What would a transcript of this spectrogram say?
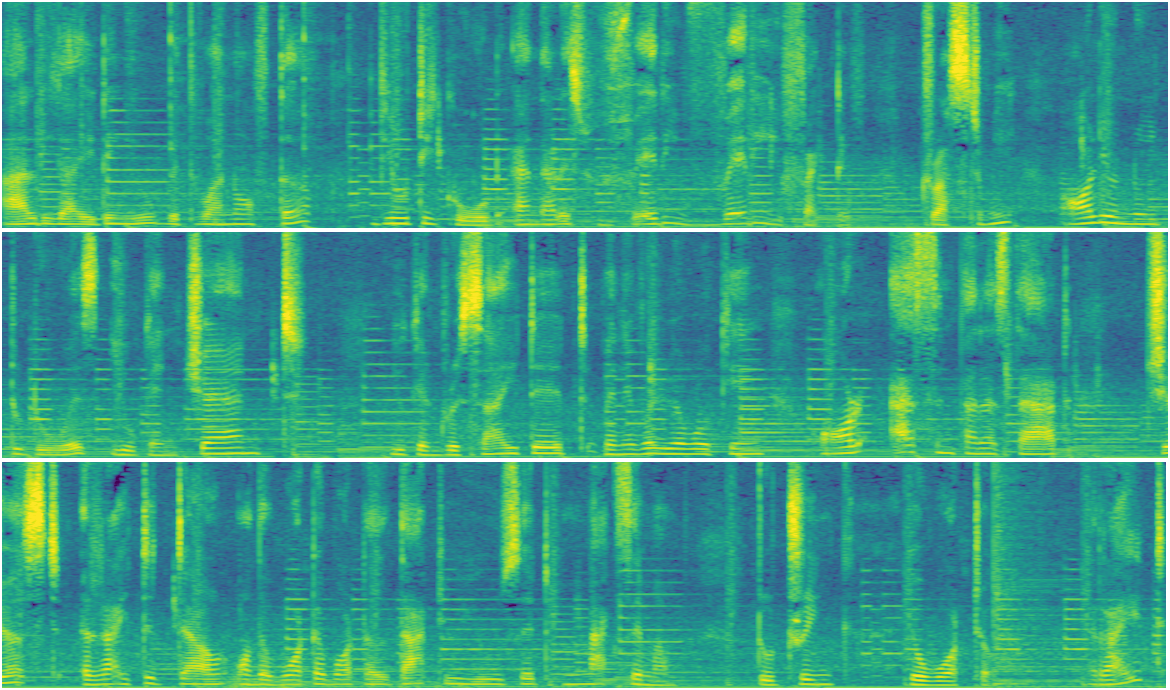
i'll be guiding you with one of the beauty code and that is very very effective. Trust me all you need to do is you can chant you can recite it whenever you are working or as simple as that just write it down on the water bottle that you use it maximum to drink your water right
